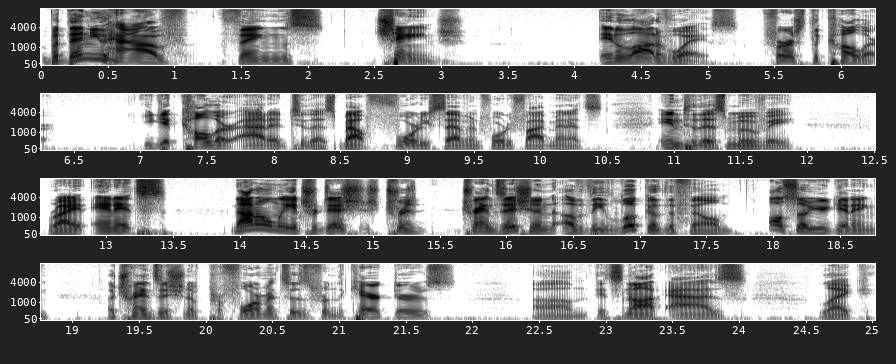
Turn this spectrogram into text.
But then you have things change in a lot of ways. First, the color. You get color added to this about 47, 45 minutes into this movie, right? And it's not only a tradition tra- transition of the look of the film, also you're getting a transition of performances from the characters. Um, it's not as like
